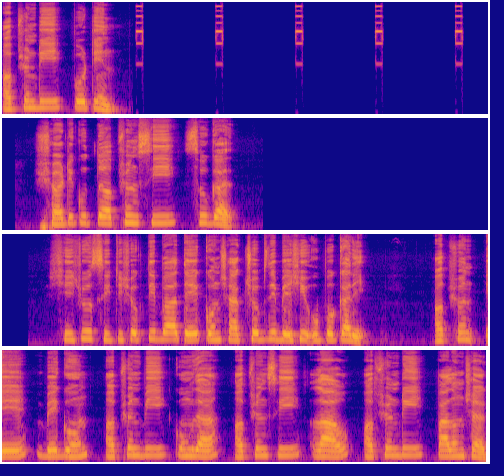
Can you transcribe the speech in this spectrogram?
option D, protein. সঠিক উত্তর অপশন সি, সুগার। শিশু স্মৃতিশক্তি বাড়াতে কোন শাকসবজি বেশি উপকারী? অপশন এ, বেগুন, অপশন বি, কুমড়া, অপশন সি, লাউ, অপশন ডি, পালং শাক।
